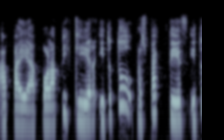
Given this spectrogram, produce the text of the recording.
apa ya pola pikir itu tuh perspektif itu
